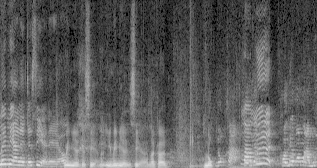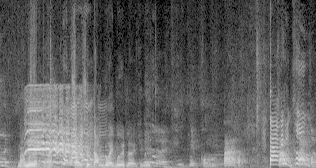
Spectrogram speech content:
ไม่มีอะไรจะเสียแล้ว ไม่มีอะไรจะเสียน้องอิงไม่มีอะไรจะเสียแล้วก็ นุกนุกค่ะมามืดเขาเรียกว่ามามืด มามืดนะครับ ใส่ชุดดำด้วยมืดเลยทีมืนี้ ดเลย นี่ผมต้าครับตาไม่ถึงครึ่สางมคน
